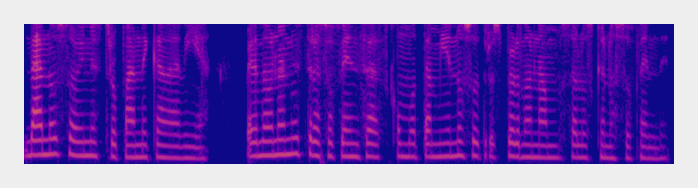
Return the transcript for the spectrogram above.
Danos hoy nuestro pan de cada día. Perdona nuestras ofensas como también nosotros perdonamos a los que nos ofenden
